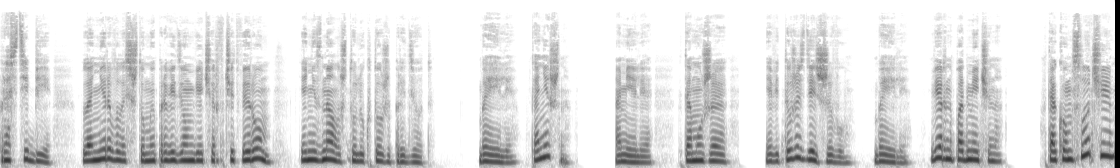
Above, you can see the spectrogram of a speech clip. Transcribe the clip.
«Прости, Би, планировалось, что мы проведем вечер вчетвером. Я не знала, что Люк тоже придет. «Бейли». «Конечно». «Амелия. К тому же, я ведь тоже здесь живу». «Бейли». «Верно подмечено. В таком случае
